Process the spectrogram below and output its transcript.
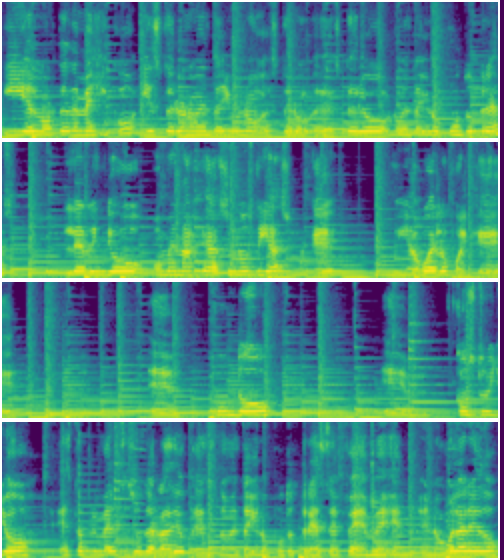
y el norte de México, y Estéreo 91, Estéreo, Estéreo 91.3 le rindió homenaje hace unos días porque mi abuelo fue el que eh, fundó, eh, construyó esta primera estación de radio que es 91.3 FM en, Nuevo Laredo.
